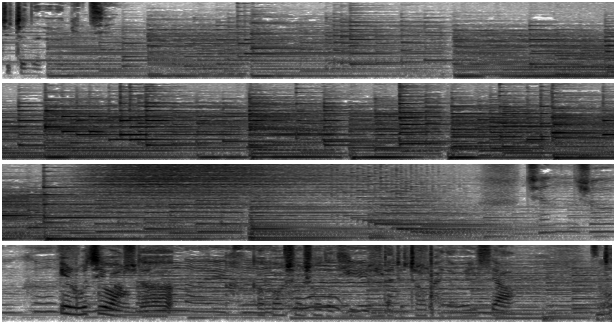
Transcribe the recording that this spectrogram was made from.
就站在他的面前。一如既往的。高瘦瘦的 T，带着招牌的微笑站在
